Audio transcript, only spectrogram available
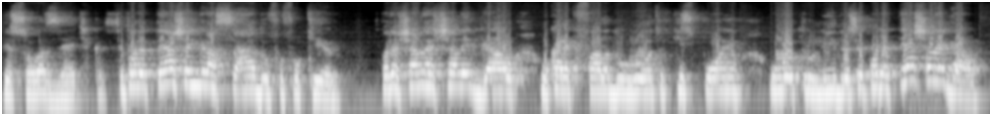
pessoas éticas. Você pode até achar engraçado o fofoqueiro, pode achar, achar legal o cara que fala do outro, que expõe o outro líder. Você pode até achar legal.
